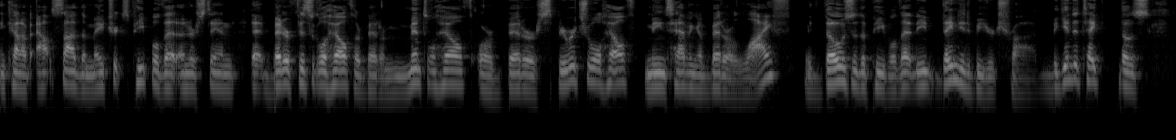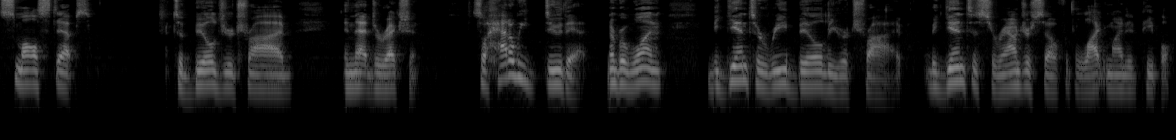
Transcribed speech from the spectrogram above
and kind of outside the matrix, people that understand that better physical health or better mental health or better spiritual health means having a better life, those are the people that need, they need to be your tribe. Begin to take those small steps to build your tribe in that direction. So, how do we do that? Number one, begin to rebuild your tribe. Begin to surround yourself with like minded people.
